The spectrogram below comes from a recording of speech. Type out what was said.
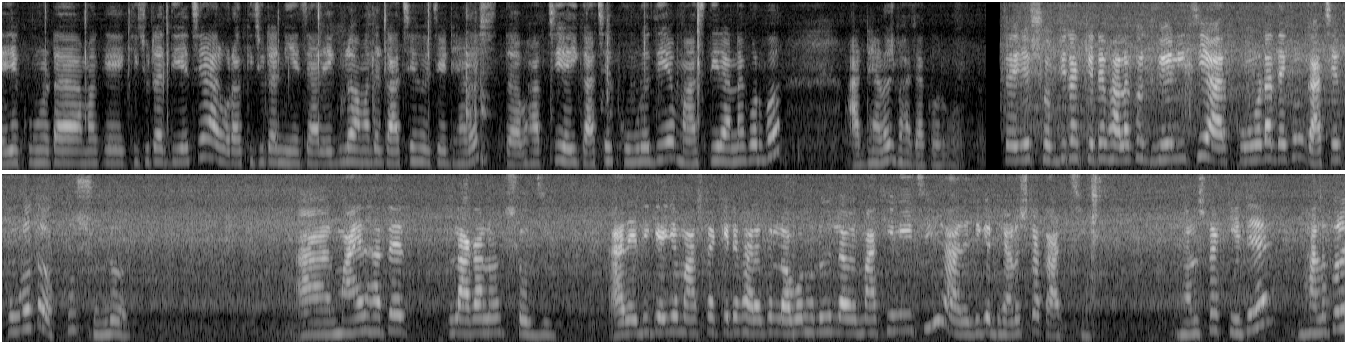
এই যে কুমড়োটা আমাকে কিছুটা দিয়েছে আর ওরা কিছুটা নিয়েছে। আর এগুলো আমাদের গাছে হয়েছে ঢ্যাঁড়স তা ভাবছি এই গাছের কুমড়ো দিয়ে মাছ দিয়ে রান্না করব আর ঢ্যাঁড়স ভাজা করব। তো এই যে সবজিটা কেটে ভালো করে ধুয়ে নিচ্ছি। আর কুমড়োটা দেখুন, গাছের কুমড়ো তো, খুব সুন্দর। আর মায়ের হাতে লাগানো সবজি। আর এদিকে এই যে মাছটা কেটে ভালো করে লবণ, হলুদ মাখিয়ে নিয়েছি। আর এদিকে ঢ্যাঁড়সটা কাটছি। ঢ্যাঁড়সটা কেটে ভালো করে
